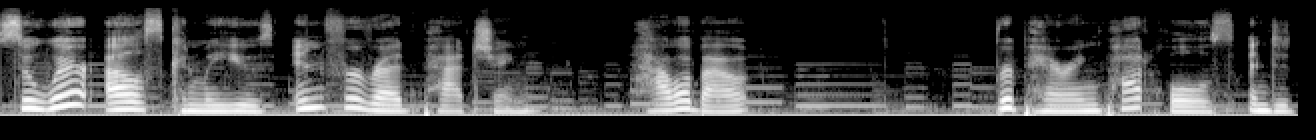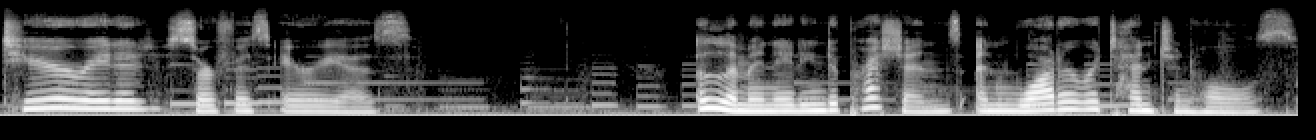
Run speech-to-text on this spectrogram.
So where else can we use infrared patching? How about repairing potholes and deteriorated surface areas, eliminating depressions and water retention holes,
